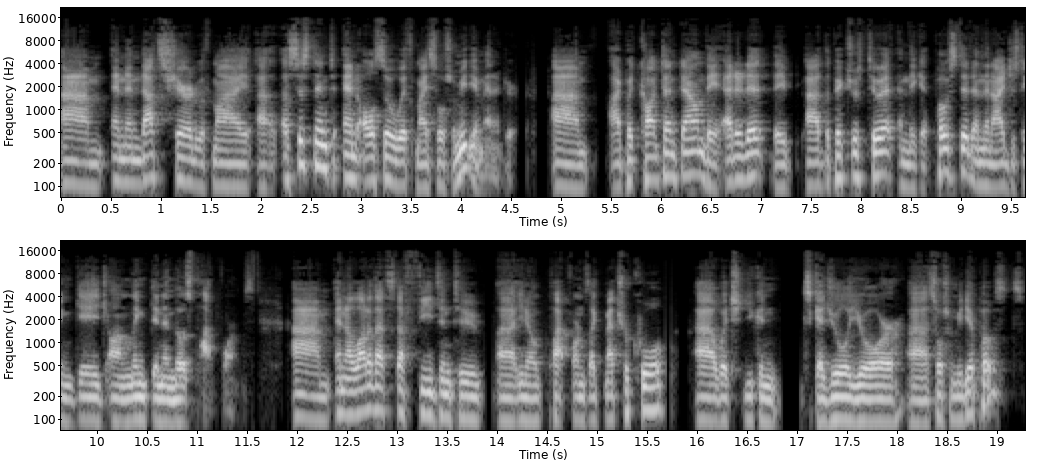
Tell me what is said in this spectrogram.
Um, and then that's shared with my uh, assistant and also with my social media manager. Um, I put content down, they edit it, they add the pictures to it, and they get posted. And then I just engage on LinkedIn and those platforms. Um, and a lot of that stuff feeds into, uh, you know, platforms like Metricool, uh, which you can schedule your uh, social media posts.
